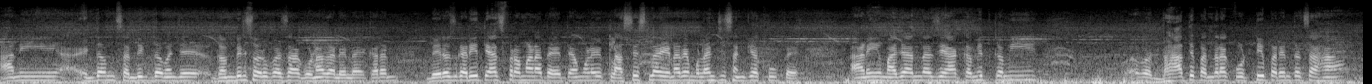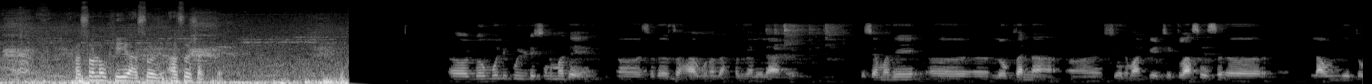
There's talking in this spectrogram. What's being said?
आणि एकदम संदिग्ध म्हणजे गंभीर स्वरूपाचा हा गुन्हा झालेला आहे. कारण बेरोजगारी त्याच प्रमाणात आहे. त्यामुळे क्लासेसला येणाऱ्या मुलांची संख्या खूप आहे. आणि माझ्या अंदाजे हा कमीत कमी दहा ते पंधरा कोटीपर्यंतचा हा फसवणूक ही असू असू शकते. अ, डोंबिवली पोलीस स्टेशनमध्ये सदरचा हा गुन्हा दाखल झालेला आहे. त्याच्यामध्ये लोकांना शेअर मार्केटचे क्लासेस लावून देतो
